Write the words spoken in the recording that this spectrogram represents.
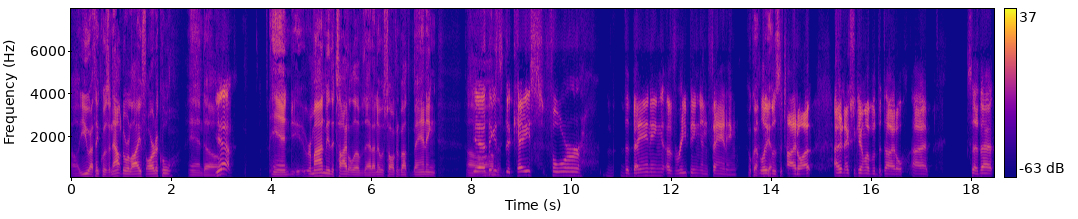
uh, you. I think was an outdoor life article, and uh, yeah and remind me of the title of that. I know it was talking about the banning. Uh, yeah i think of it's the case for the banning of reaping and fanning okay. I believe yeah. was the title. I, I didn't actually come up with the title. I said that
